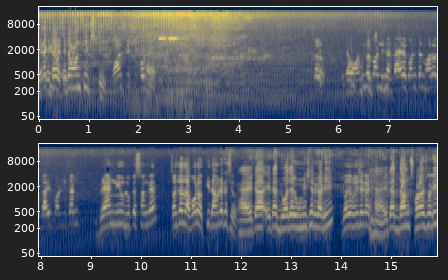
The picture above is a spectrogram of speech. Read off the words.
এটা কি এটা one sixty one sixty four. চলো এটা সুন্দর কন্ডিশন টায়ারের কন্ডিশন ভালো গাড়ির কন্ডিশন ব্র্যান্ড নিউ লুকের সঙ্গে। বলো কি দাম রেখেছো? হ্যাঁ এটা এটা দু হাজার উনিশের গাড়ি। দু হাজার উনিশের গাড়ি? হ্যাঁ এটার দাম সরাসরি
